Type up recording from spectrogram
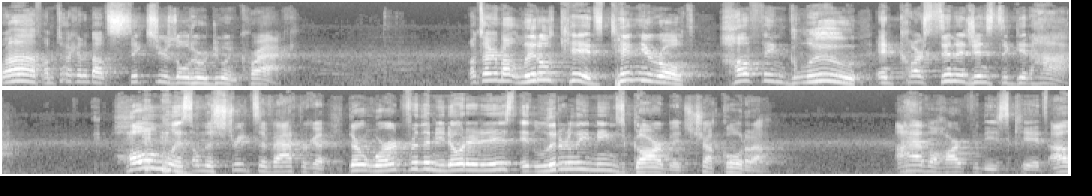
rough. I'm talking about six years old who are doing crack. I'm talking about little kids, 10 year olds, huffing glue and carcinogens to get high. Homeless on the streets of Africa. Their word for them, you know what it is? It literally means garbage, chokora. I have a heart for these kids. I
